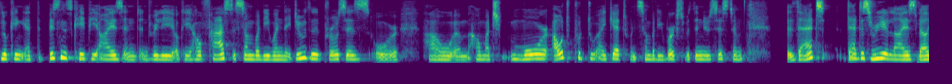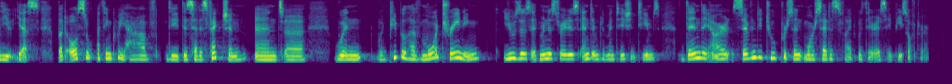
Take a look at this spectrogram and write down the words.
looking at the business KPIs and, and really, okay, how fast is somebody when they do the process or how, um, how much more output do I get when somebody works with the new system? That, that is realized value. Yes. But also I think we have the, the satisfaction. And, uh, when, when people have more training, users, administrators, and implementation teams, then they are 72% more satisfied with their SAP software.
